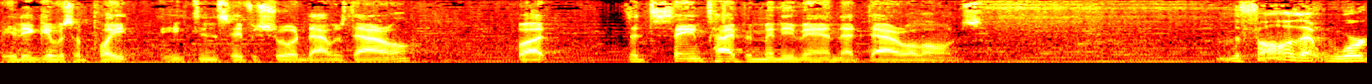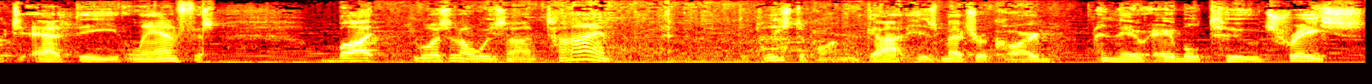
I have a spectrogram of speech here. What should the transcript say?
He didn't give us a plate. He didn't say for sure that was Darryl, but the same type of minivan that Darryl owns. The fellow that worked at the landfill, but he wasn't always on time. The police department got his Metro card, and they were able to trace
